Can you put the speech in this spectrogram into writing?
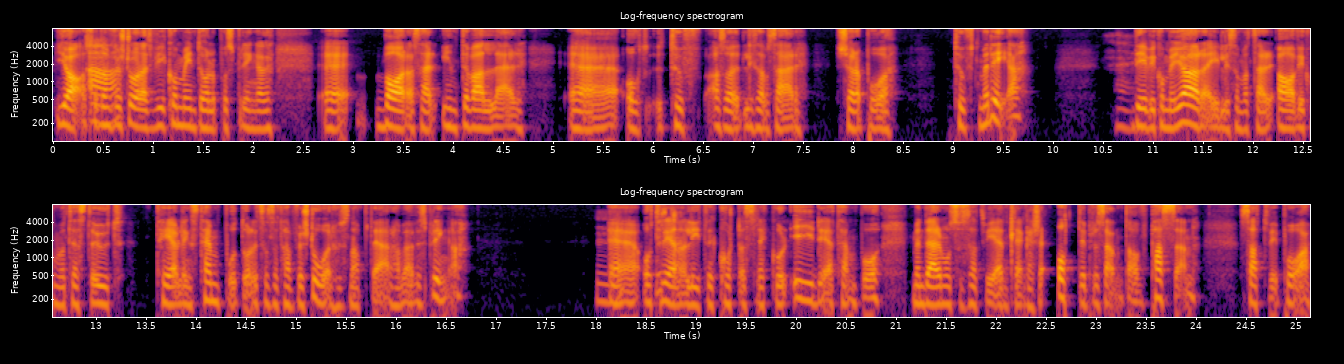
Ja, så att de Ja. förstår att vi kommer inte hålla på att springa eh, bara så här intervaller eh, och tuff, alltså liksom så här köra på tufft med det. Nej. Det vi kommer göra är liksom att så här, ja, vi kommer att testa ut tävlingstempot då, liksom så att han förstår hur snabbt det är han behöver springa. Mm. Eh, och träna lite korta sträckor i det tempo. Men däremot så satt vi egentligen kanske 80% av passen satt vi på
